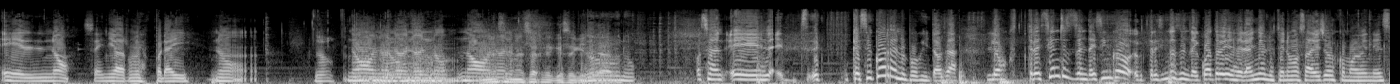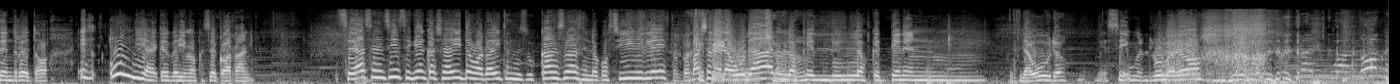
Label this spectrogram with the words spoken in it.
El no, señor, no es por ahí. No, No. no, no, no, no, no, no, No es no, el no. mensaje que se quiere dar. No, no. O sea, eh, que se corran un poquito. O sea, los 365, 364 días del año los tenemos a ellos como en el centro de todo. Es un día que pedimos que se corran. Se hacen sí, se quedan calladitos, guardaditos en sus casas, en lo posible. Capaz Vayan a laburar mucho, los que los que tienen Laburo. sí, rulo Bueno. no.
